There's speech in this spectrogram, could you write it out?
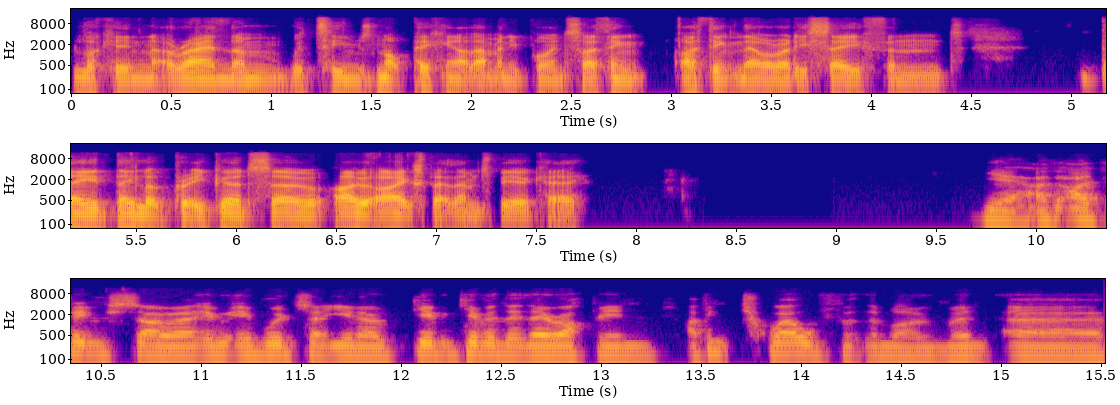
looking around them with teams not picking up that many points. I think I think they're already safe, and they they look pretty good. So I, I expect them to be okay. Yeah, I, I think so. Uh, it, it, would say, you know, given, given that they're up in, I think, 12th at the moment. Uh,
